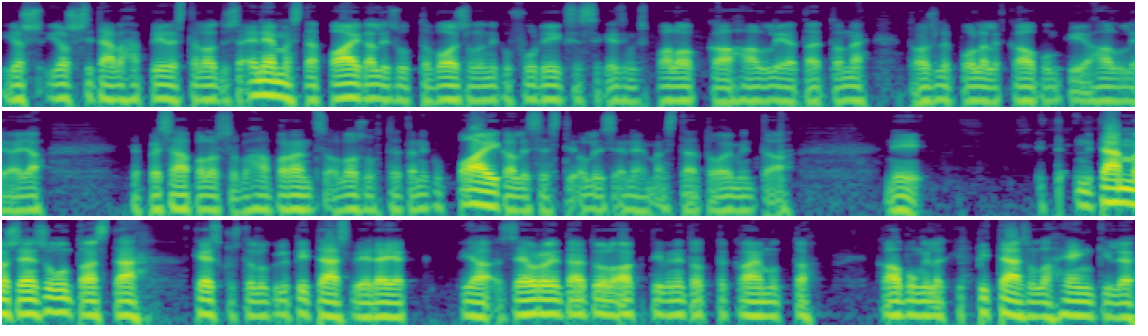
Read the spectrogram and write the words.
jos, jos sitä vähän pirstaloituisi enemmän sitä paikallisuutta voisi olla niin kuin Fudiksessakin esimerkiksi palokkaa hallia tai tuonne toiselle puolelle kaupunkia hallia ja, ja pesäpalossa vähän parantaisi olosuhteita niin kuin paikallisesti olisi enemmän sitä toimintaa, niin, niin tämmöiseen suuntaan sitä keskustelua kyllä pitäisi viedä ja, ja seurojen täytyy olla aktiivinen totta kai, mutta kaupungillekin pitäisi olla henkilö,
